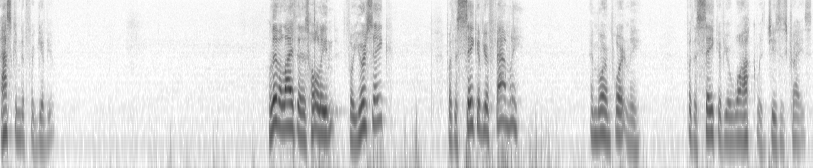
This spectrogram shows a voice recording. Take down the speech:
Ask Him to forgive you. Live a life that is holy for your sake, for the sake of your family, and more importantly, for the sake of your walk with Jesus Christ.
